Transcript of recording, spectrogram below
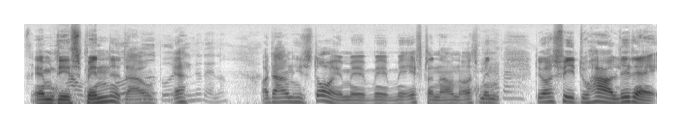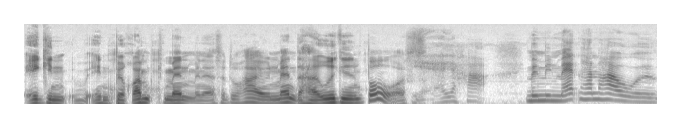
Fordi Jamen, det er spændende. Der er jo, både ja. det ene og det andet. Og der er jo en historie med, med, med efternavn også, men Ja, det er også fordi, du har jo lidt af, ikke en, en berømt mand, men altså, du har jo en mand, der har udgivet en bog også. Ja, jeg har. Men min mand, han har jo øh,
